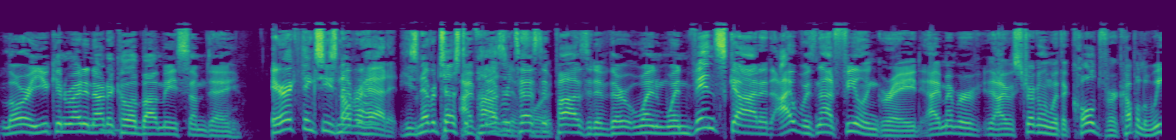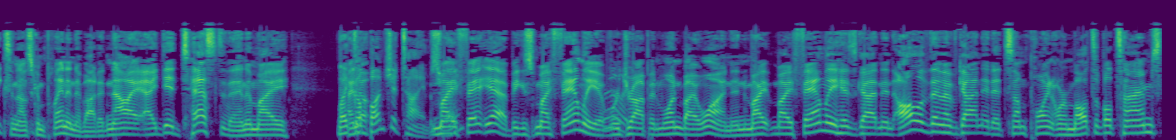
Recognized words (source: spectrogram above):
Lori, you can write an article about me someday. Eric thinks he's never Okay. had it. He's never tested positive. I've never positive for tested it. positive. There, when when Vince got it, I was not feeling great. I remember I was struggling with a cold for a couple of weeks, and I was complaining about it. Now I, I did test then, and my like I a know- bunch of times. My right? fa- yeah, because my family were dropping one by one, and my my family has gotten it. All of them have gotten it at some point or multiple times.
